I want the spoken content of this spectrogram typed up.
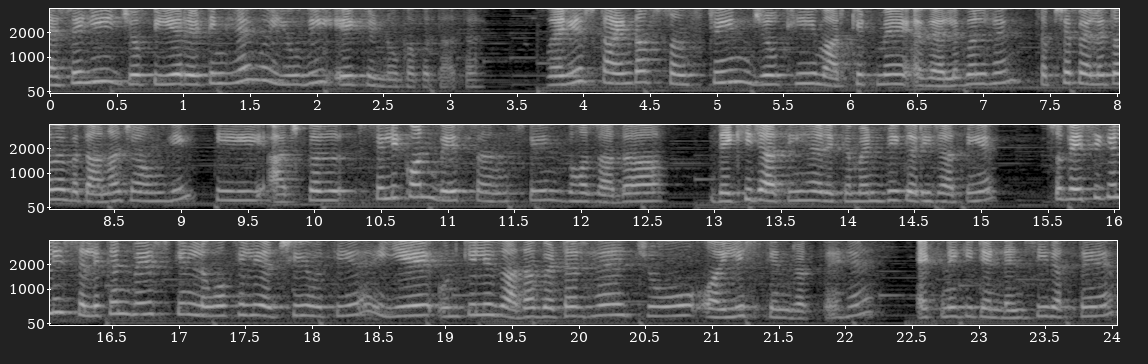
ऐसे ही जो पीए रेटिंग है, वो यू वी ए किरणों का बताता है। वेरियस काइंड ऑफ़ सनस्क्रीन जो कि मार्केट में अवेलेबल है। सबसे पहले तो मैं बताना चाहूँगी कि आजकल सिलिकॉन बेस्ड सनस्क्रीन बहुत ज़्यादा देखी जाती हैं रिकमेंड भी करी जाती हैं। So basically silicone based skin लोगों के लिए अच्छी होती है। ये उनके लिए ज़्यादा बेटर है जो ऑयली स्किन रखते हैं एक्ने की टेंडेंसी रखते हैं।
